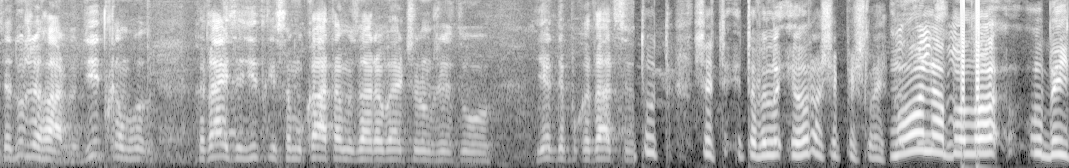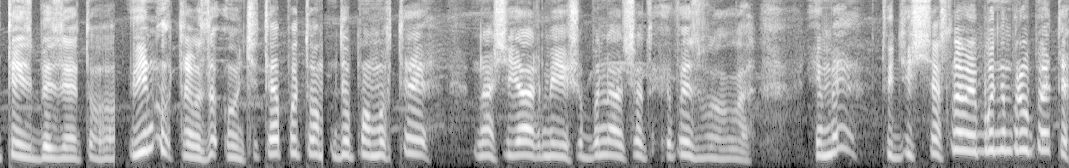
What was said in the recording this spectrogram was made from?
Це дуже гарно. Діткам катаються дітки самокатами зараз вечором вже тут. є де покататися. Тут все це це великі гроші пішли. Можна було обійтись без цього. Війну треба закінчити, а потім допомогти нашій армії, щоб вона все визволила. І ми тоді щасливі будемо робити.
